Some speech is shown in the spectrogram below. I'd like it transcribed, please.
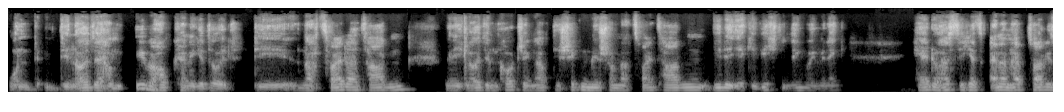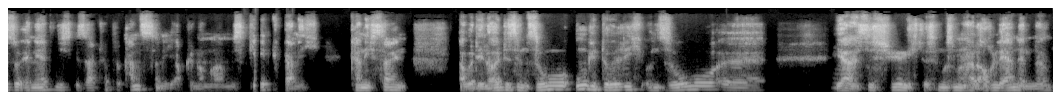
Und die Leute haben überhaupt keine Geduld. Die nach zwei, drei Tagen, wenn ich Leute im Coaching habe, die schicken mir schon nach zwei Tagen wieder ihr Gewicht und denken, wo ich mir denke, hey, du hast dich jetzt eineinhalb Tage so ernährt, wie ich es gesagt habe, du kannst doch nicht abgenommen haben. Es geht gar nicht, kann nicht sein. Aber die Leute sind so ungeduldig und so äh, ja, es ist schwierig. Das muss man halt auch lernen, ne?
